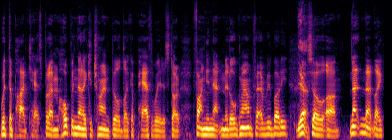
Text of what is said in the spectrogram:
with the podcast. But I'm hoping that I could try and build like a pathway to start finding that middle ground for everybody. Yeah. So um, not not like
